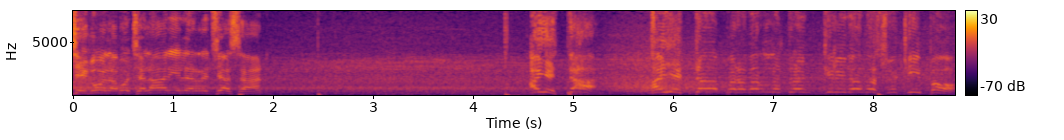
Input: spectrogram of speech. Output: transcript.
Llegó la bocha al área y le rechazan. Ahí está. Ahí está para darle tranquilidad a su equipo.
